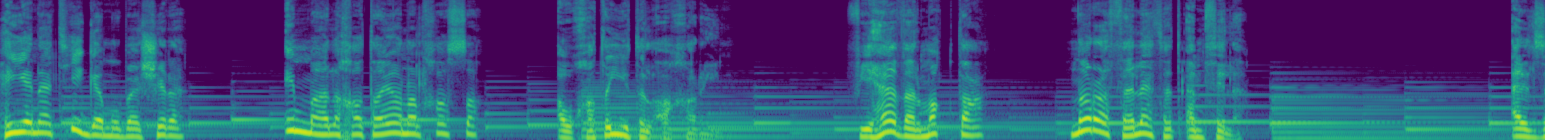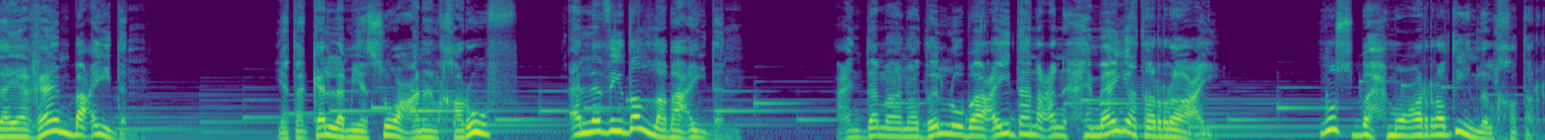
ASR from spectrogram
هي نتيجة مباشرة إما لخطايانا الخاصة أو خطية الآخرين. في هذا المقطع نرى ثلاثة أمثلة. الزيغان بعيدا. يتكلم يسوع عن الخروف الذي ضل بعيدا. عندما نضل بعيدا عن حماية الراعي نصبح معرضين للخطر.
